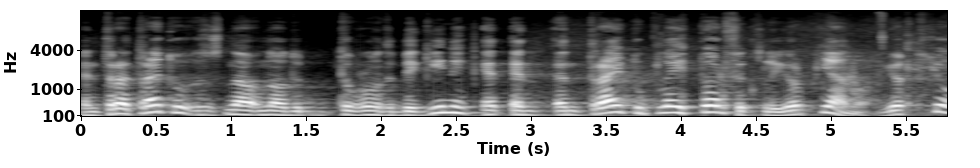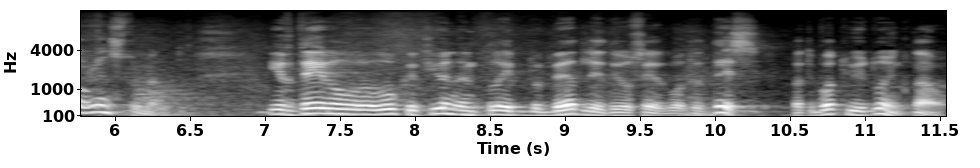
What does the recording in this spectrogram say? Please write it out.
And try, try to, now, now the, to, from the beginning, and, and, and try to play perfectly your piano, your, your instrument. If they will look at you and play badly, they will say, what is this? But what are you doing now?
